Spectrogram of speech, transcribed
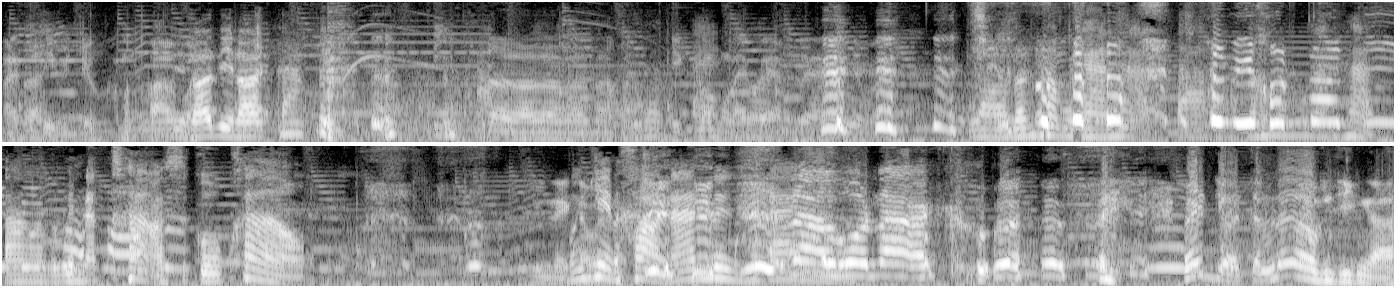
มาสิไปดูข้างขวาตีน้อยตีน้อยตังค์เออไปไปไปไปติดกล้องหลายแบบเลยเราต้องทำงานหาตังค์มีคนมาหาตังค์เราเป็นนักข่าวสกู๊ปข่าว อยู่ไหนมึงกัเขียนข่าวหน้าหนึ่งไม่ได้หน้าโคตรน่ากลัวเฮ้ยเดี๋ยวจะเริ่มจริงเหรอ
